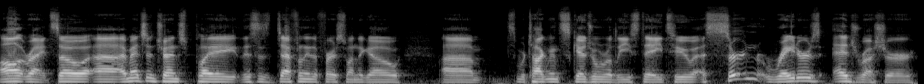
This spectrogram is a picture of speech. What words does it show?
All right. So uh, I mentioned trench play. This is definitely the first one to go. Um, so we're talking schedule release day two. A certain Raiders edge rusher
